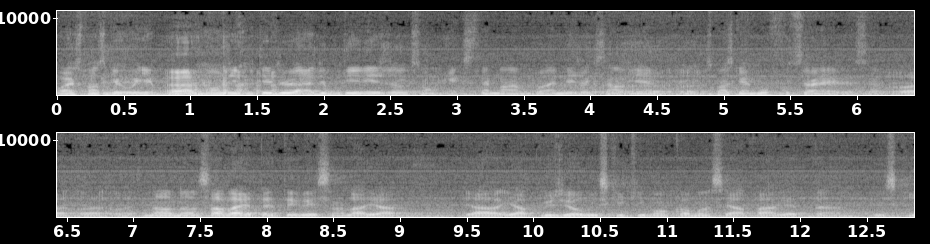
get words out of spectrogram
Ouais, je pense qu'il y a beaucoup de monde. J'ai goûté deux, à deux bouteilles déjà qui sont extrêmement bonnes, déjà qui s'en viennent. Je pense qu'il y a un beau futur derrière ça. Ouais, ouais, ouais. Non, non, ça va être intéressant. Là, il y a, il y a- il y a plusieurs whiskies qui vont commencer à apparaître, euh, whisky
